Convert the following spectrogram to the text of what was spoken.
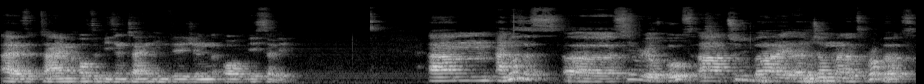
at the time of the Byzantine invasion of Italy. Um, another uh, series of books are two by uh, John Maddox Roberts,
